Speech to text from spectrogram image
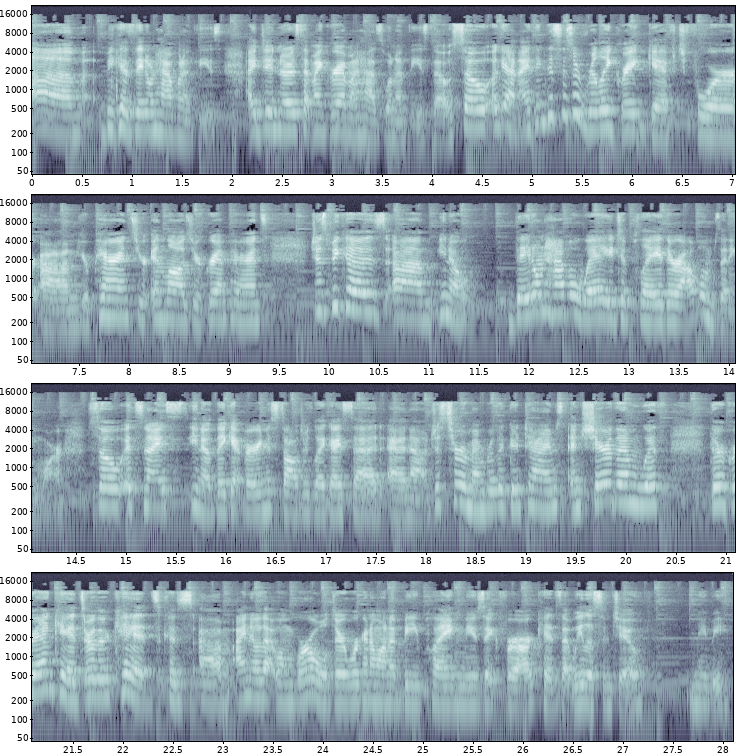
um, because they don't have one of these. I did notice that my grandma has one of these though. So again, I think this is a really great gift for um, your parents, your in-laws, your grandparents, just because, um, you know, they don't have a way to play their albums anymore. So it's nice, you know, they get very nostalgic, like I said, and uh, just to remember the good times and share them with their grandkids or their kids, because um, I know that when we're older, we're gonna wanna be playing music for our kids that we listen to. Maybe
